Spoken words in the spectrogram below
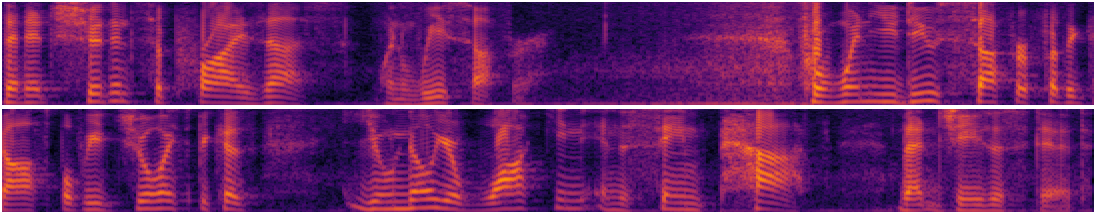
then it shouldn't surprise us when we suffer. For when you do suffer for the gospel, rejoice because you know you're walking in the same path that Jesus did.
